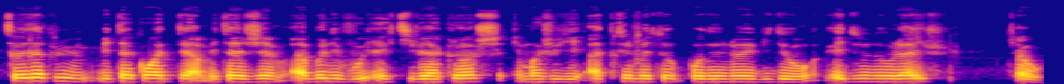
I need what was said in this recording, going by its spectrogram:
Si ça vous a plu, mettez un commentaire, mettez un j'aime, abonnez-vous et activez la cloche. Et moi je vous dis à très bientôt pour de nouvelles vidéos et de nouveaux lives. Ciao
